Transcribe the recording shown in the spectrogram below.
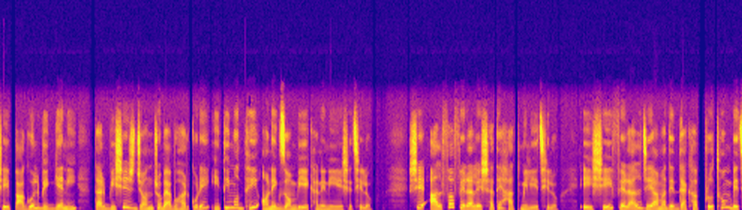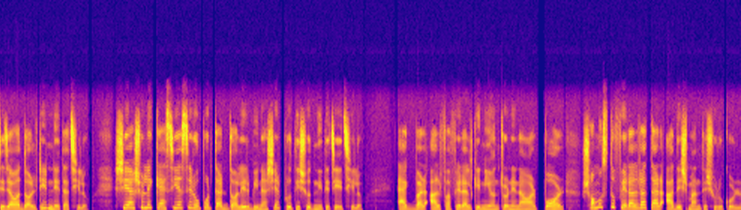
সেই পাগল বিজ্ঞানী তার বিশেষ যন্ত্র ব্যবহার করে ইতিমধ্যেই অনেক জম্বি এখানে নিয়ে এসেছিল। সে আলফা ফেরালের সাথে হাত মিলিয়েছিল। এই সেই ফেরাল যে আমাদের দেখা প্রথম বেঁচে যাওয়া দলটির নেতা ছিল। সে আসলে ক্যাসিয়াসের ওপর তার দলের বিনাশের প্রতিশোধ নিতে চেয়েছিল। একবার আলফা ফেরালকে নিয়ন্ত্রণে নেওয়ার পর সমস্ত ফেরালরা তার আদেশ মানতে শুরু করল।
